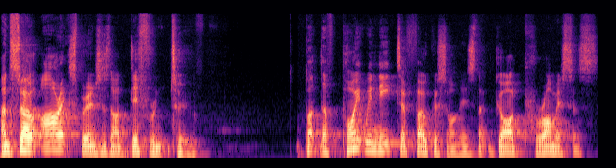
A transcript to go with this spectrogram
And so our experiences are different too. But the point we need to focus on is that God promises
